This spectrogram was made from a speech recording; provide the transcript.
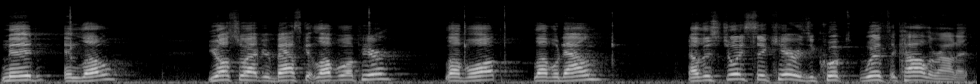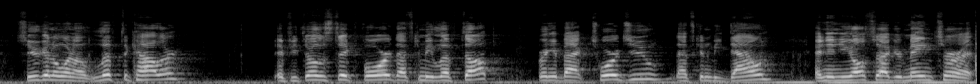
mid, and low. You also have your basket level up here, level up, level down. Now this joystick here is equipped with a collar on it. So you're going to want to lift the collar. If you throw the stick forward, that's going to be lift up. Bring it back towards you. That's going to be down. And then you also have your main turret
